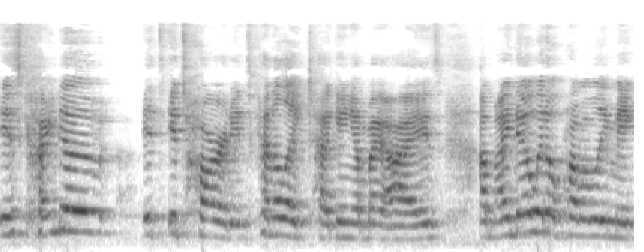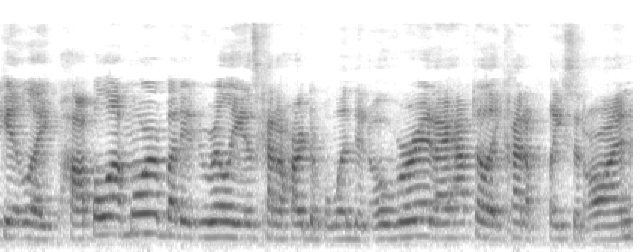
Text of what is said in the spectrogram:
is kind of it's it's hard. It's kind of like tugging at my eyes. Um, I know it'll probably make it like pop a lot more, but it really is kind of hard to blend it over it. I have to like kind of place it on.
